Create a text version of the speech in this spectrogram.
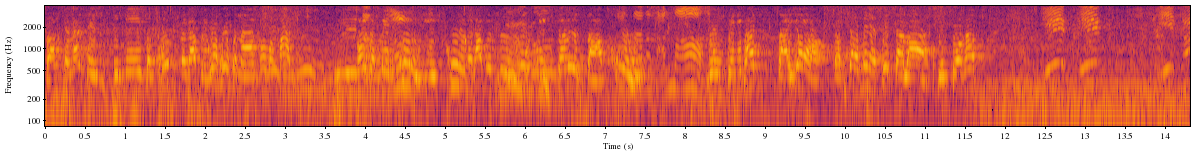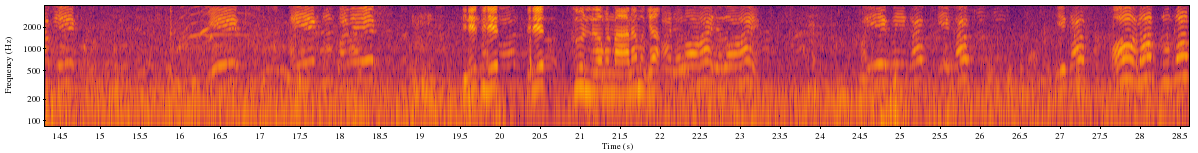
หลังจากนั้นเสร็จจะมีสคริปต์นะครับ หรือว่าโฆษณาเข้ามาภาคก็จะเป็นคู่อีกคู่นะครับก็คือคู่จริงจะเริ่มสามคู่หนุ่มปิติพัฒน์สายย่อกับเจ้าแม่เพชรดาราเตรียมตัวครับอีกอีก อีกครับอีกอีกไปอีกดึงไปไปอีกพี่นิดพี่นิดพี่นิดขึ้นเรือมันมานะเมื่อกี้อะเดี๋ยวรอให้เดี๋ยวรอให้ไปอีกไปอีกครับอีกครับอีกครับพอล็อกหนุ่มล็อก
